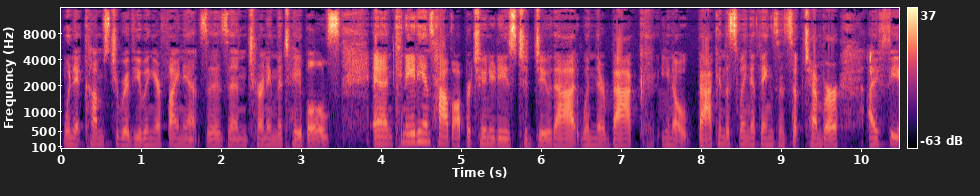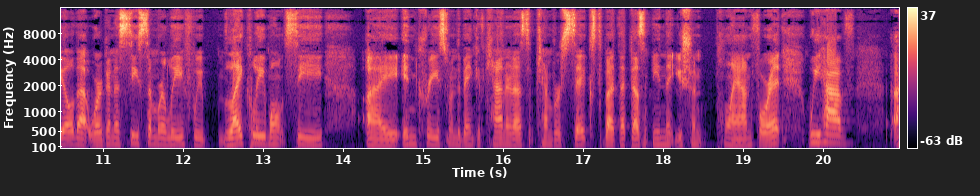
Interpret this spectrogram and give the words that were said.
when it comes to reviewing your finances and turning the tables. And Canadians have opportunities to do that when they're back, you know, back in the swing of things in September. I feel that we're going to see some relief. We likely won't see a increase from the Bank of Canada September 6th, but that doesn't mean that you shouldn't plan for it. We have uh,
